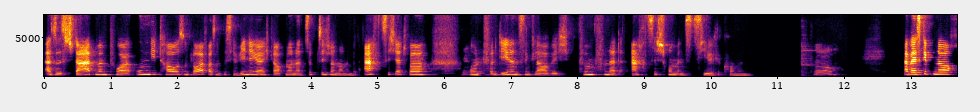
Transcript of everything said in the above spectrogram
also es starten beim Tor um die 1000 Läufer, also ein bisschen weniger, ich glaube 970 oder 980 etwa. Und von denen sind, glaube ich, 580 rum ins Ziel gekommen. Ja. Aber es gibt noch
